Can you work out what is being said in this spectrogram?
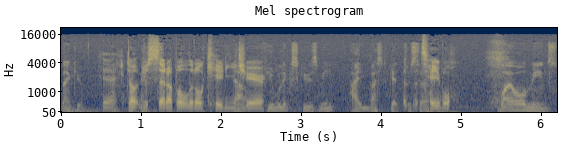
Thank you. Yeah, don't just set up a little kiddie Now, chair if you will excuse me, I must get at to the serve. table. By all means.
